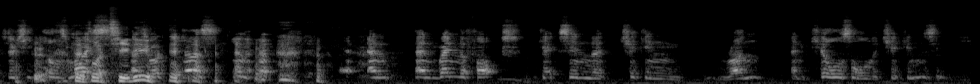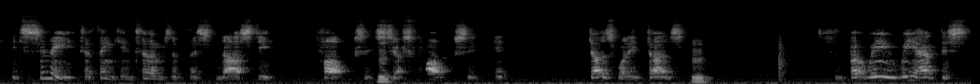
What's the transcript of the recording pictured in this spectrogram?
So she kills mice. That's what she That's do. what she does. and and when the fox gets in the chicken run and kills all the chickens, it, it's silly to think in terms of this nasty fox. It's Mm. just fox. It, it does what it does. Mm. But we we have this.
